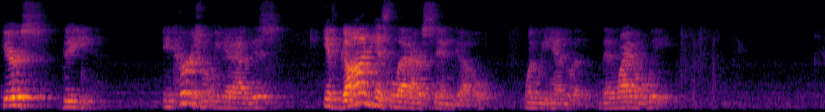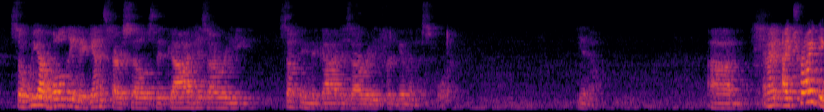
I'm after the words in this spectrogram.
here's the encouragement we get out of this. If God has let our sin go, when we handle it, then why don't we? So we are holding against ourselves that God has already, something that God has already forgiven us for. You know. Um, and I, I, tried to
